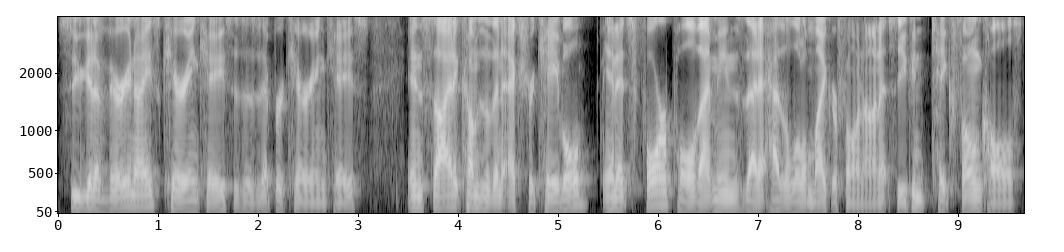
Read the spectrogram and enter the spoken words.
So you get a very nice carrying case, it's a zipper carrying case. Inside it comes with an extra cable and it's four pole. That means that it has a little microphone on it so you can take phone calls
